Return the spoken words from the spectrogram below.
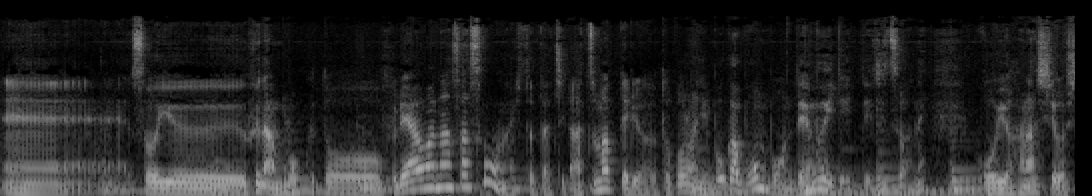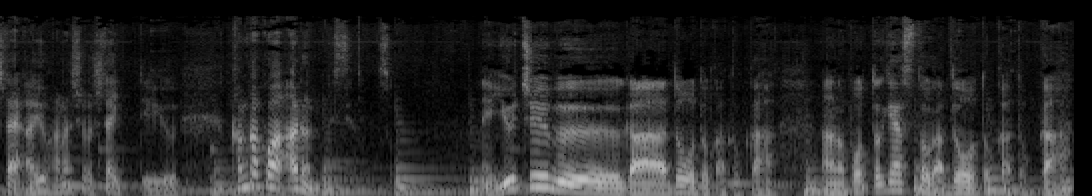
えー、そういう普段僕と触れ合わなさそうな人たちが集まってるようなところに僕はボンボン出向いていって実はねこういう話をしたいああいう話をしたいっていう感覚はあるんですよそうね、YouTube がどうとかとか、あの、ポッドキャストがどうとかとか、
